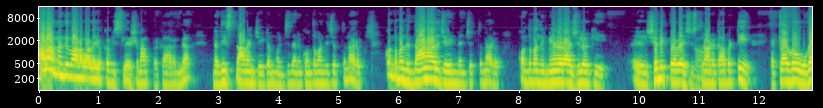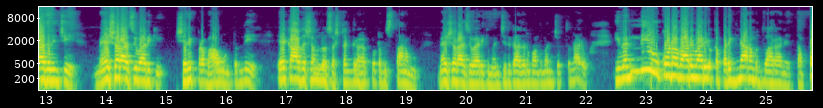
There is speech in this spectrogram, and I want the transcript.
చాలా మంది వాళ్ళ వాళ్ళ యొక్క విశ్లేషణ ప్రకారంగా నదీ స్నానం చేయటం మంచిదని కొంతమంది చెప్తున్నారు. కొంతమంది దానాలు చేయండి అని చెప్తున్నారు. కొంతమంది మీనరాశిలోకి శని ప్రవేశిస్తున్నాడు కాబట్టి ఎట్లాగో ఉగాది నుంచి మేషరాశి వారికి శని ప్రభావం ఉంటుంది. ఏకాదశంలో షష్టగ్రహ కూటమి స్థానము మేషరాశి వారికి మంచిది కాదని కొంతమంది చెప్తున్నారు. ఇవన్నీ కూడా వారి వారి యొక్క పరిజ్ఞానము ద్వారానే తప్ప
